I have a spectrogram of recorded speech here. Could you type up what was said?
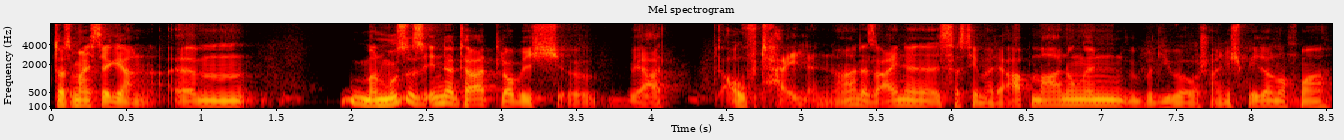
Das mache ich sehr gern. Ähm, man muss es in der Tat, glaube ich, äh, ja, aufteilen. Ne? Das eine ist das Thema der Abmahnungen, über die wir wahrscheinlich später noch mal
